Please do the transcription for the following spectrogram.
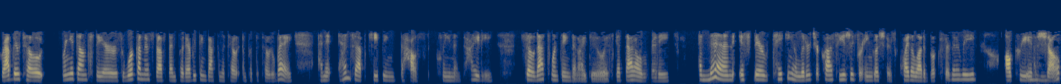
grab their tote, bring it downstairs, work on their stuff, then put everything back in the tote and put the tote away. And it ends up keeping the house clean and tidy. So that's one thing that I do is get that all ready and then if they're taking a literature class, usually for English, there's quite a lot of books they're going to read. I'll create mm-hmm. a shelf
